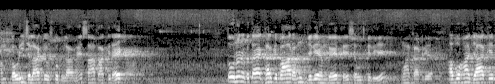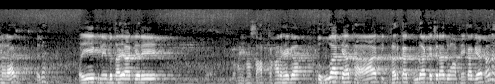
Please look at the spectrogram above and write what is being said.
हम कौड़ी चला के उसको बुला रहे सांप आखिर है कहा? तो उन्होंने बताया, घर के बाहर अमुक जगह हम गए थे, शौच के लिए, वहाँ काट गया। अब वहाँ जाके महाराज, है ना? और एक ने बताया कि अरे कहा यहाँ सांप कहाँ रहेगा? तो हुआ क्या था कि घर का कूड़ा कचरा जो वहाँ फेंका गया था ना,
